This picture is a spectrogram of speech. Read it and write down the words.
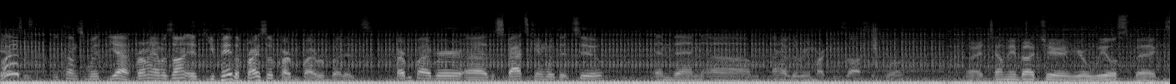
So, yeah, What? It comes with yeah from Amazon. It, you pay the price of carbon fiber, but it's carbon fiber. Uh, the spats came with it too, and then um, I have the Remark exhaust as well. All right, Tell me about your your wheel specs.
